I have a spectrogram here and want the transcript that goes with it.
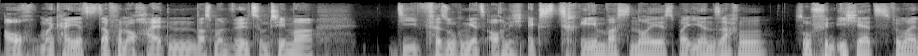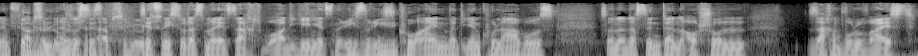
auch, man kann jetzt davon auch halten, was man will zum Thema, die versuchen jetzt auch nicht extrem was Neues bei ihren Sachen so finde ich jetzt für mein Empfinden. Absolut, also es ist, absolut. ist jetzt nicht so, dass man jetzt sagt, boah, die geben jetzt ein Riesenrisiko ein mit ihren Kollabos, sondern das sind dann auch schon Sachen, wo du weißt,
